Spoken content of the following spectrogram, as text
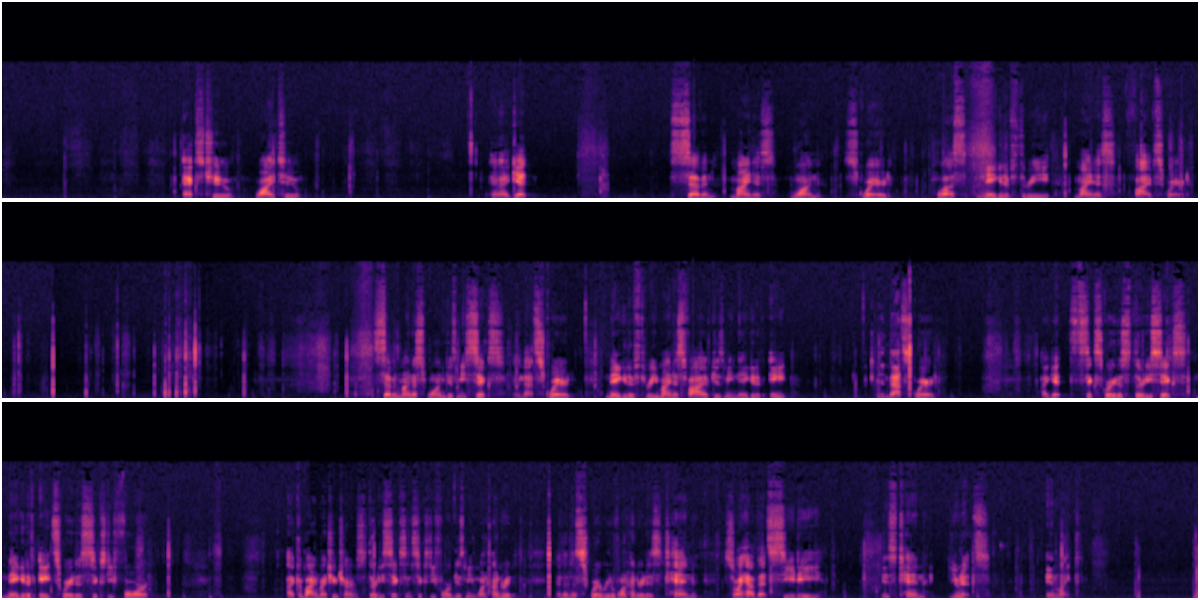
x2, y2. And I get 7 minus 1 squared plus negative 3 minus 5 squared. 7 minus 1 gives me 6, and that's squared. Negative 3 minus 5 gives me negative 8, and that's squared. I get 6 squared is 36, negative 8 squared is 64. I combine my two terms, 36 and 64 gives me 100, and then the square root of 100 is 10, so I have that CD is 10 units in length.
